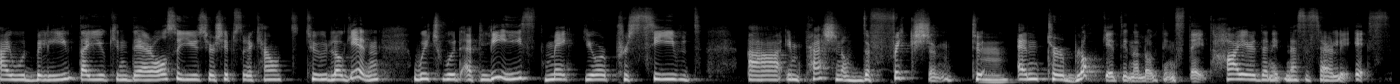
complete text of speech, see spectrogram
I would believe that you can there also use your Schibsted account to log in, which would at least make your perceived uh, impression of the friction to enter Blocket in a logged in state higher than it necessarily is.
